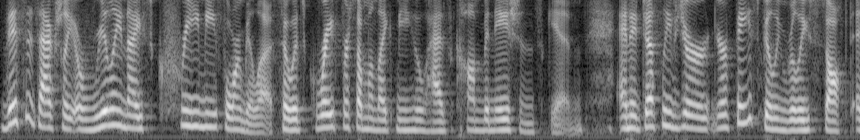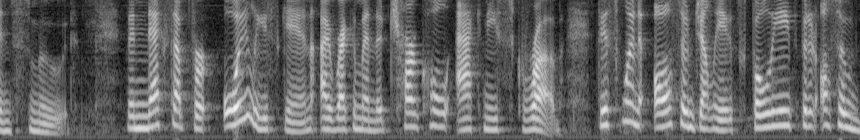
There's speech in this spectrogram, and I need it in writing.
This is actually a really nice creamy formula. So it's great for someone like me who has combination skin. And it just leaves your, your face feeling really soft and smooth. The next up for oily skin, I recommend the Charcoal Acne Scrub. This one also gently exfoliates, but it also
